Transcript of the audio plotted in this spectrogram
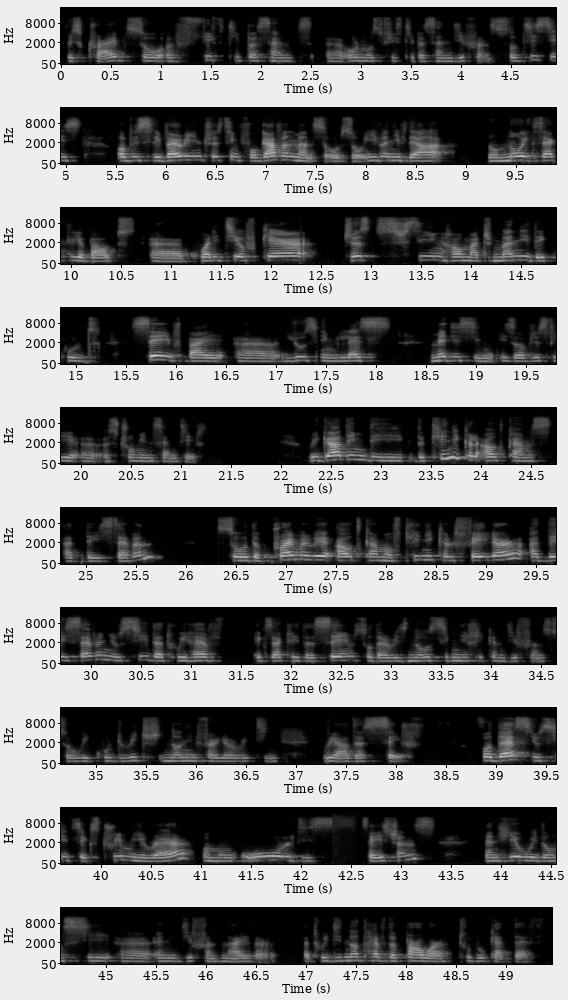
prescribed. So a 50%, uh, almost 50% difference. So this is obviously very interesting for governments also, even if they are, don't know exactly about uh, quality of care, just seeing how much money they could save by uh, using less medicine is obviously a, a, strong incentive. Regarding the, the clinical outcomes at day seven, so the primary outcome of clinical failure at day seven, you see that we have exactly the same, so there is no significant difference. So we could reach non-inferiority. We are thus safe. For death, you see it's extremely rare among all these patients. And here we don't see uh, any different neither, that we did not have the power to look at death.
